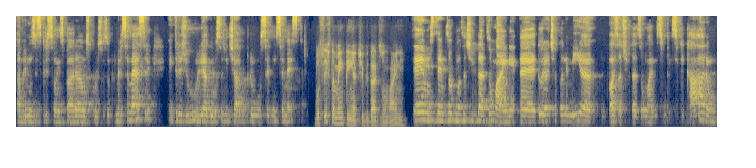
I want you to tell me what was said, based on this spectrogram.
abrimos inscrições para os cursos do primeiro semestre, entre julho e agosto, a gente abre para o segundo semestre. Vocês também têm atividades online? Temos, temos algumas atividades online. É, durante a pandemia, as atividades online se intensificaram,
